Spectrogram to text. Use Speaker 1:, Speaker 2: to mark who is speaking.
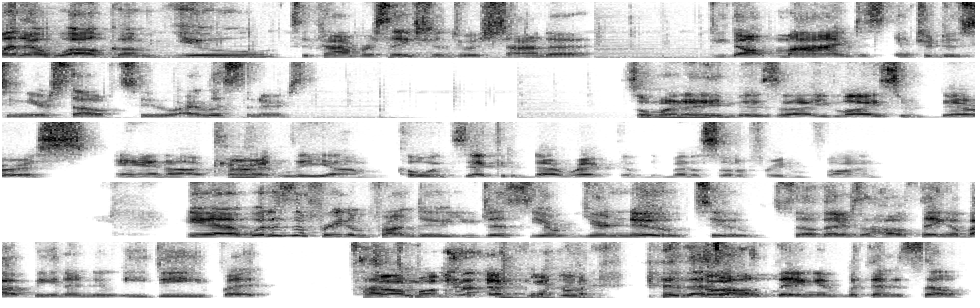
Speaker 1: want to welcome you to Conversations with Chanda. If you don't mind, just introducing yourself to our listeners.
Speaker 2: So my name is uh, Elizer Darris, and uh, currently I'm co-executive director of the Minnesota Freedom Fund.
Speaker 1: Yeah, what does the Freedom Fund do? You just you're you're new too, so there's a whole thing about being a new ED. But talk to me that's so, a whole thing within itself.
